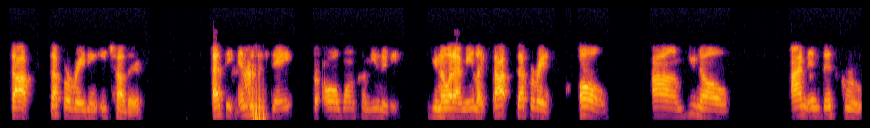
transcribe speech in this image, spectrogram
stop separating each other. At the end of the day, we're all one community. You know what I mean? Like stop separating. Oh, um, you know, I'm in this group.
